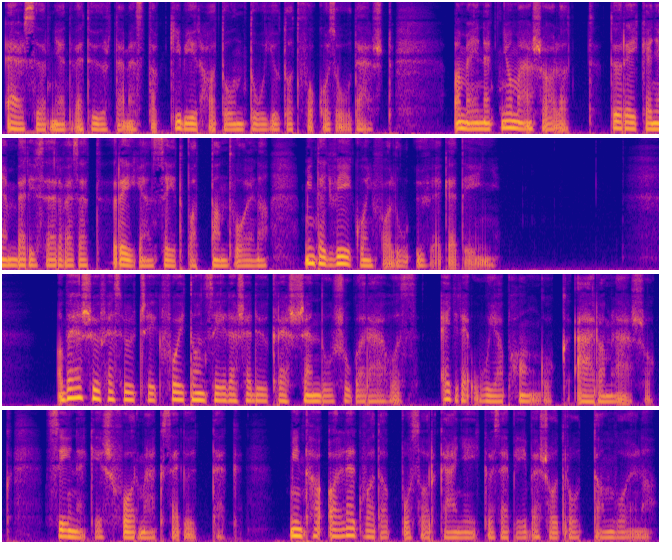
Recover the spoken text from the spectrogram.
elszörnyedve tűrtem ezt a kibírhatón túljutott fokozódást, amelynek nyomása alatt törékeny emberi szervezet régen szétpattant volna, mint egy vékony falú üvegedény. A belső feszültség folyton szélesedő crescendó sugarához egyre újabb hangok, áramlások, színek és formák szegődtek, mintha a legvadabb boszorkányai közepébe sodródtam volna.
